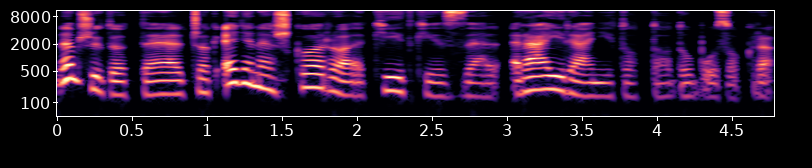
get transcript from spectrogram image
Nem sütötte el, csak egyenes karral, két kézzel ráirányította a dobozokra.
